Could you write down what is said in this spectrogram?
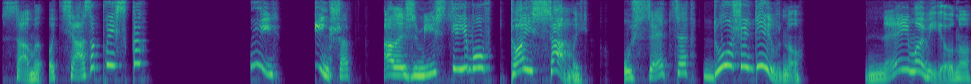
Саме оця записка? Ні, інша. Але зміст її був той самий. Усе це дуже дивно. Неймовірно.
